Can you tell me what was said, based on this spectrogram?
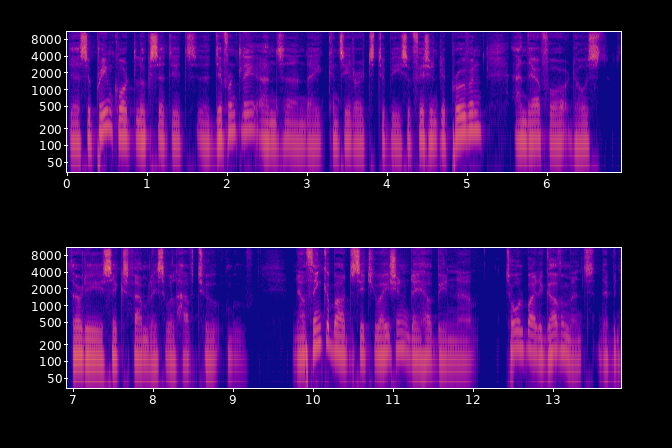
The Supreme Court looks at it uh, differently and, and they consider it to be sufficiently proven, and therefore those 36 families will have to move. Now, think about the situation. They have been uh, told by the government, they've been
